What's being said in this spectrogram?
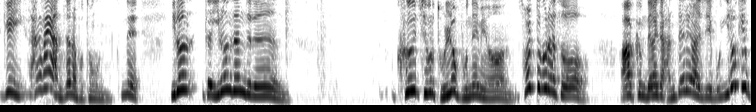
이게 상상이 안 되잖아 보통은. 근데 이런 그러니까 이런 사람들은 그 집으로 돌려 보내면 설득을 해서 아 그럼 내가 이제 안 때려야지 뭐 이렇게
